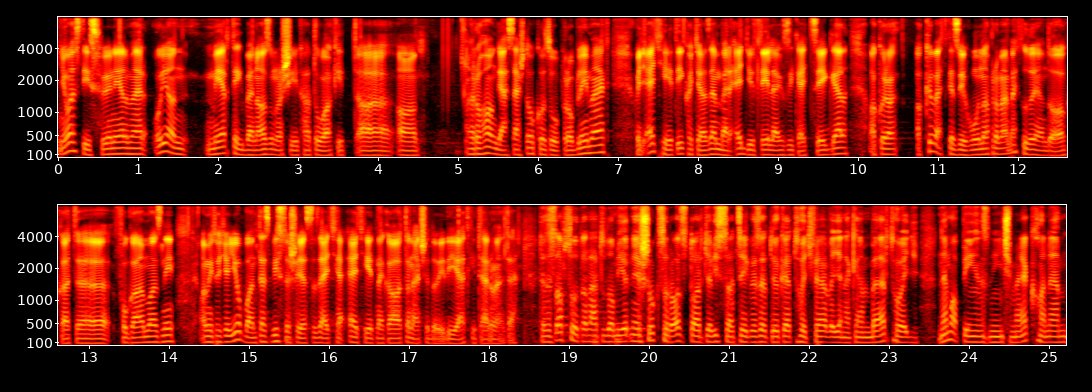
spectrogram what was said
8-10 főnél már olyan mértékben azonosíthatóak itt a a rohangászást okozó problémák, hogy egy hétig, hogyha az ember együtt lélegzik egy céggel, akkor a, a következő hónapra már meg tud olyan dolgokat ö, fogalmazni, amit, hogyha jobban tesz, biztos, hogy ezt az egy, egy hétnek a tanácsadói díját kitermelte. Tehát ezt abszolút alá tudom írni, és sokszor az tartja vissza a cégvezetőket, hogy felvegyenek embert, hogy nem a pénz nincs meg, hanem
